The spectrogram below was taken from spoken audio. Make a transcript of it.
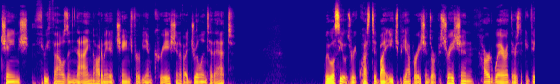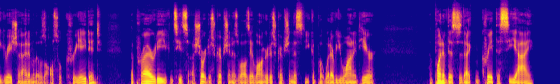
change 3009, automated change for VM creation. If I drill into that, we will see it was requested by HP Operations Orchestration, hardware. There's the configuration item that was also created. The priority, you can see a short description as well as a longer description. This, you can put whatever you wanted here. The point of this is that I can create the CI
